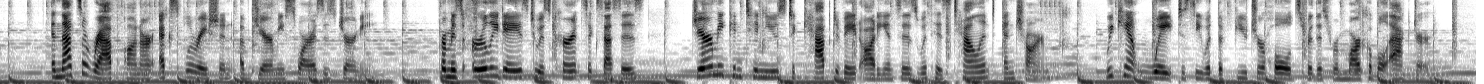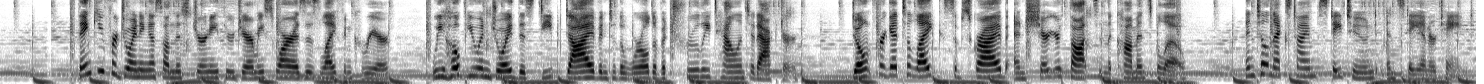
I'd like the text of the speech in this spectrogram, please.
And that's a wrap on our exploration of Jeremy Suarez's journey. From his early days to his current successes, Jeremy continues to captivate audiences with his talent and charm. We can't wait to see what the future holds for this remarkable actor. Thank you for joining us on this journey through Jeremy Suarez's life and career. We hope you enjoyed this deep dive into the world of a truly talented actor. Don't forget to like, subscribe, and share your thoughts in the comments below. Until next time, stay tuned and stay entertained.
